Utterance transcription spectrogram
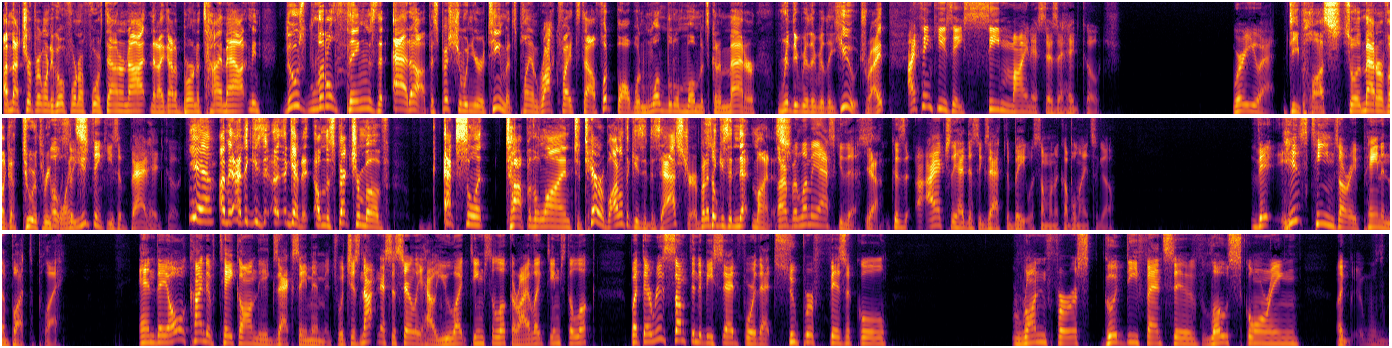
I'm not sure if I want to go for it on fourth down or not. And then I got to burn a timeout. I mean, those little things that add up, especially when you're a team that's playing rock fight style football, when one little moment's going to matter, really, really, really huge, right? I think he's a C minus as a head coach. Where are you at? D plus. So a matter of like a two or three oh, points. so you think he's a bad head coach? yeah, I mean, I think he's again on the spectrum of excellent, top of the line to terrible. I don't think he's a disaster, but I So- think he's a net minus. All right, but let me ask you this. Yeah. Because I actually had this exact debate with someone a couple nights ago. His teams are a pain in the butt to play. And they all kind of take on the exact same image, which is not necessarily how you like teams to look or I like teams to look. But there is something to be said for that super physical, run first, good defensive, low scoring, like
